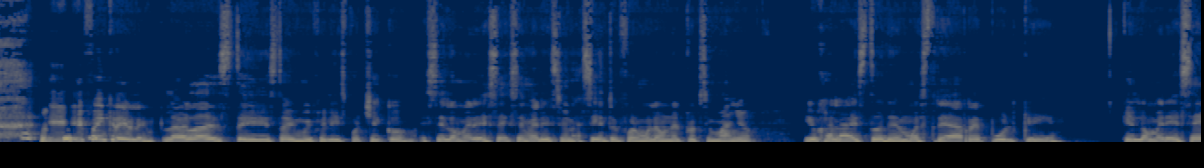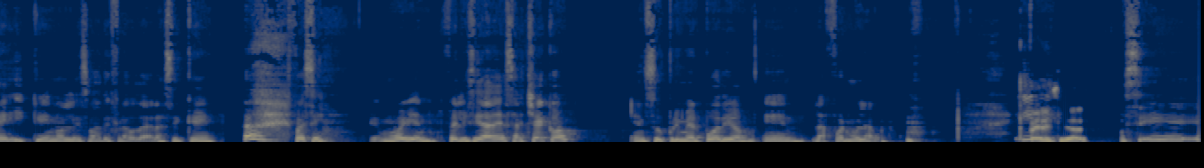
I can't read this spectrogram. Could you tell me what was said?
y, fue increíble. La verdad, este, estoy muy feliz por Checo. Se lo merece. Se merece un asiento en Fórmula 1 el próximo año. Y ojalá esto le demuestre a Red Bull que, que lo merece y que no les va a defraudar. Así que, pues sí, muy bien. Felicidades a Checo en su primer podio en la Fórmula 1. Felicidades. Sí.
